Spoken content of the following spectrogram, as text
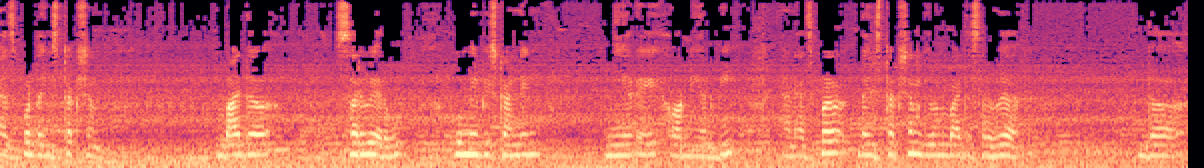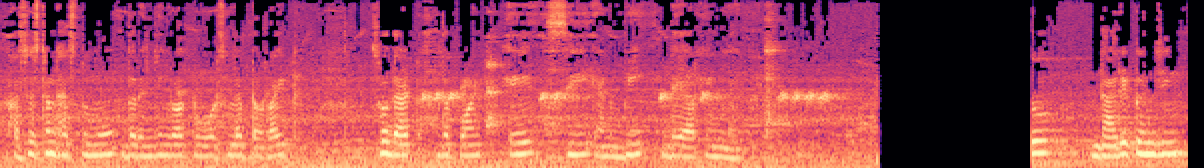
as per the instruction by the surveyor who, who may be standing near A or near B and as per the instruction given by the surveyor the assistant has to move the ranging rod towards left or right so that the point A, C and B they are in line. So direct ranging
